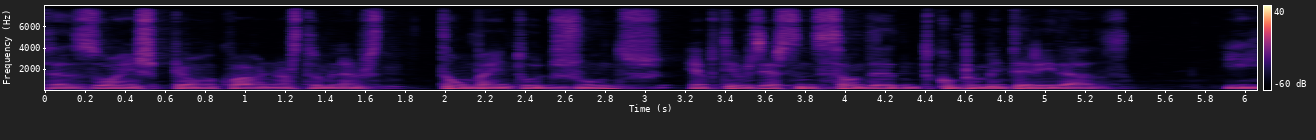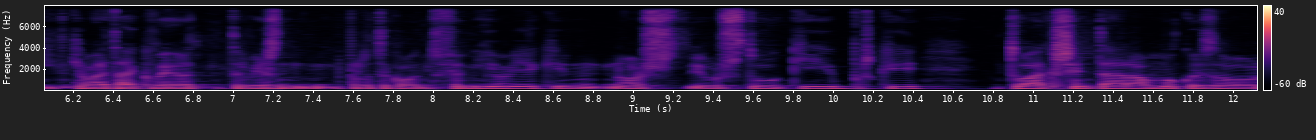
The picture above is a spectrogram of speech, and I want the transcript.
razões pela qual nós trabalhamos tão bem todos juntos é porque temos esta noção de, de complementariedade. E que é um ataque que veio outra vez no protocolo de família, que nós, eu estou aqui porque estou a acrescentar alguma coisa ao,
